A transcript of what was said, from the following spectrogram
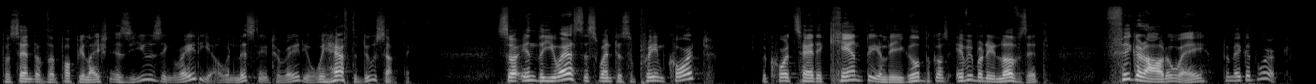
percent of the population is using radio and listening to radio. We have to do something. So in the US, this went to Supreme Court the court said it can't be illegal because everybody loves it. Figure out a way to make it work.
